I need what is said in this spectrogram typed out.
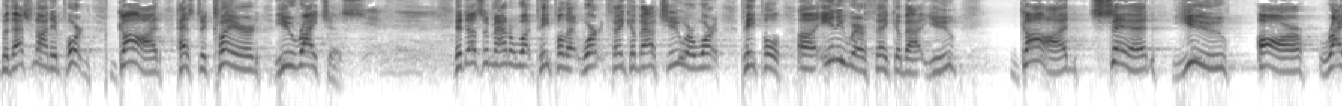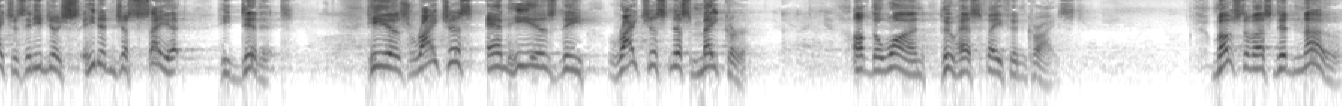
but that's not important. God has declared you righteous. It doesn't matter what people at work think about you or what people uh, anywhere think about you. God said you are righteous. And he, just, he didn't just say it, he did it. He is righteous and he is the righteousness maker of the one who has faith in Christ. Most of us didn't know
